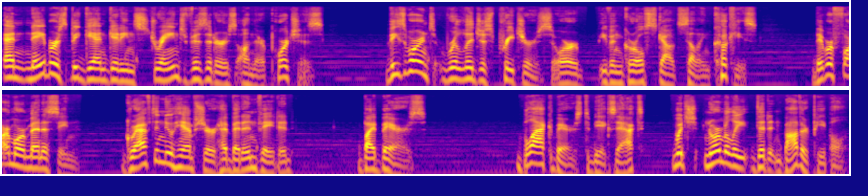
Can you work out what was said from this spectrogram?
and neighbors began getting strange visitors on their porches. These weren't religious preachers or even Girl Scouts selling cookies. They were far more menacing. Grafton, New Hampshire had been invaded by bears. Black bears, to be exact, which normally didn't bother people.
